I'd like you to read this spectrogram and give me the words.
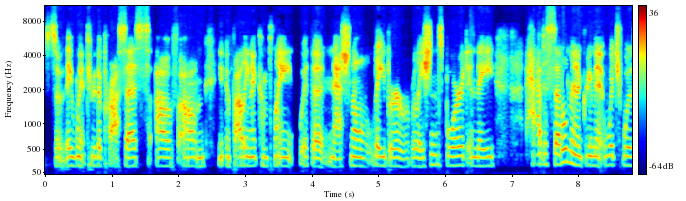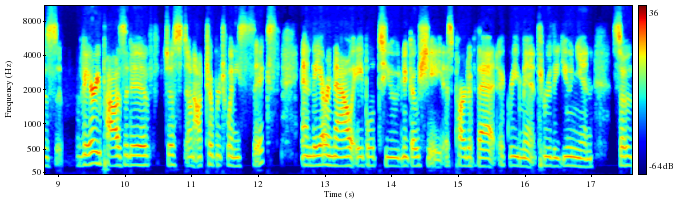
so they went through the process of um, you know filing a complaint with the National Labor Relations Board, and they had a settlement agreement, which was very positive just on October 26th, and they are now able to negotiate as part of that agreement through the union. So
